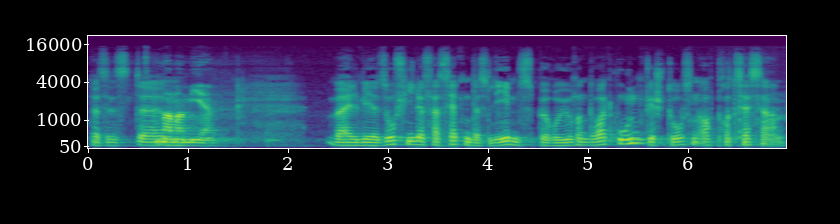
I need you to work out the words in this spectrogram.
Das ist äh, Mama mia. Weil wir so viele Facetten des Lebens berühren dort und wir stoßen auch Prozesse an.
